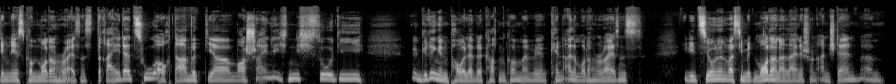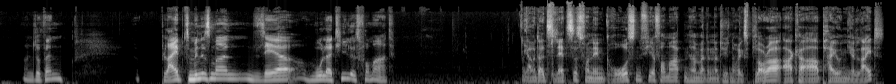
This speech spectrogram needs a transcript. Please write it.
Demnächst kommt Modern Horizons 3 dazu. Auch da wird ja wahrscheinlich nicht so die geringen Power-Level-Karten kommen. Wir kennen alle Modern Horizons Editionen, was die mit Modern alleine schon anstellen. Ähm, insofern bleibt zumindest mal ein sehr volatiles Format. Ja, und als letztes von den großen vier Formaten haben wir dann natürlich noch Explorer, aka Pioneer Light.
